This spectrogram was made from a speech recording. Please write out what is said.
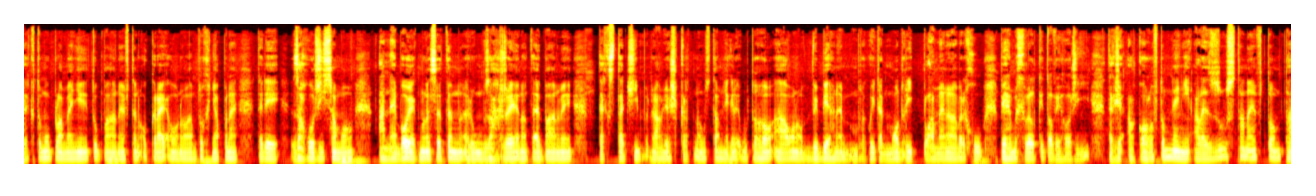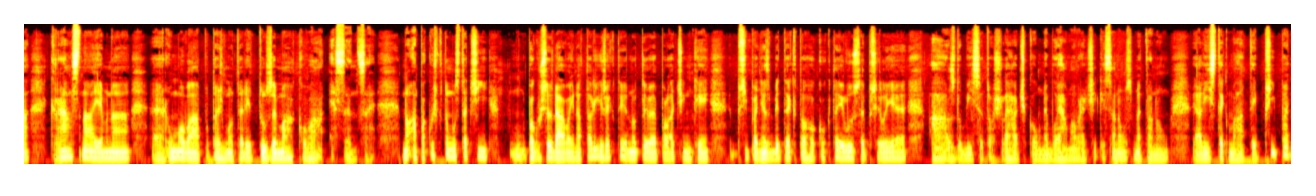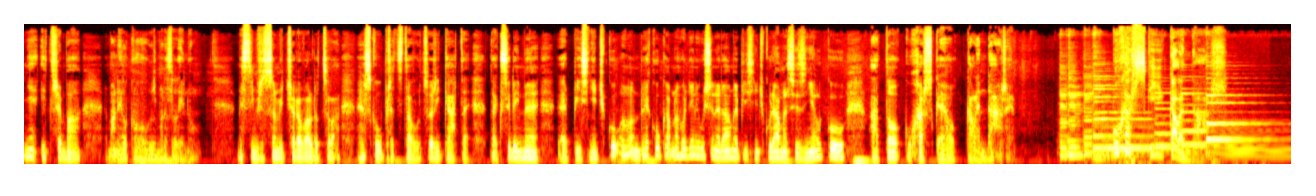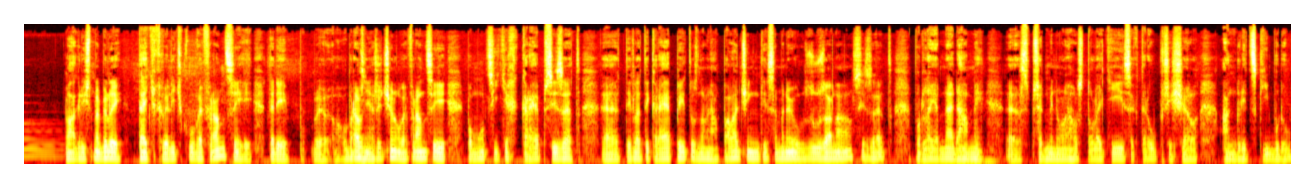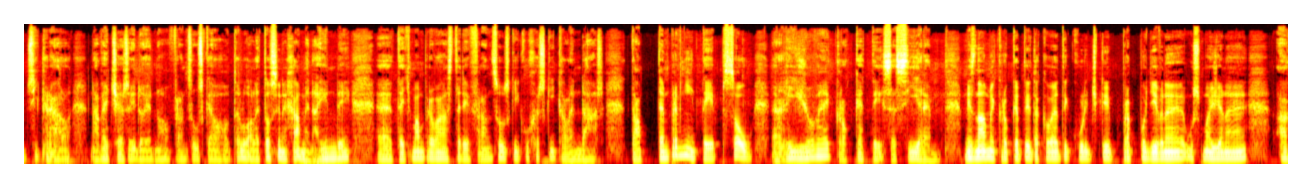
k tomu plameni tu pánev, ten okraj a ono vám to chňapne, tedy zahoří samo, a nebo jakmile se ten rum zahřeje na té pánvi, tak stačí právě škrtnout tam někde u toho a ono vyběhne takový ten modrý plamen na vrchu, během chvilky to vyhoří, takže alkohol v tom není, ale zůstane v tom ta krásná, jemná, eh, rumová, potažmo tedy tuzemáková esence. No a pak už k tomu stačí, hm, pak už se zdávají na talířek ty jednotlivé palačinky, případně zbytek toho koktejlu se přilije a zdobí se to šlehačkou, nebo já mám radši kysanou smetanou, lístek máty, případně i třeba vanilkovou zmrzlinu. Myslím, že jsem vyčaroval docela hezkou představu, co říkáte. Tak si dejme eh, písničku. Já koukám na hodiny, už si nedáme písničku, dáme si znělku a to kuchařského kalendáře. Kuchařský kalendář. No a když jsme byli teď chviličku ve Francii, tedy obrazně řečeno ve Francii pomocí těch krép Sizet. Eh, tyhle ty krépy, to znamená palačinky, se jmenují Zuzana Sizet, podle jedné dámy eh, z předminulého století, se kterou přišel anglický budoucí král na večeři do jednoho francouzského hotelu, ale to si necháme na jindy. Eh, teď mám pro vás tedy francouzský kuchařský kalendář. Ta ten první typ jsou rýžové krokety se sírem. My známe krokety, takové ty kuličky prapodivné, usmažené a e,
